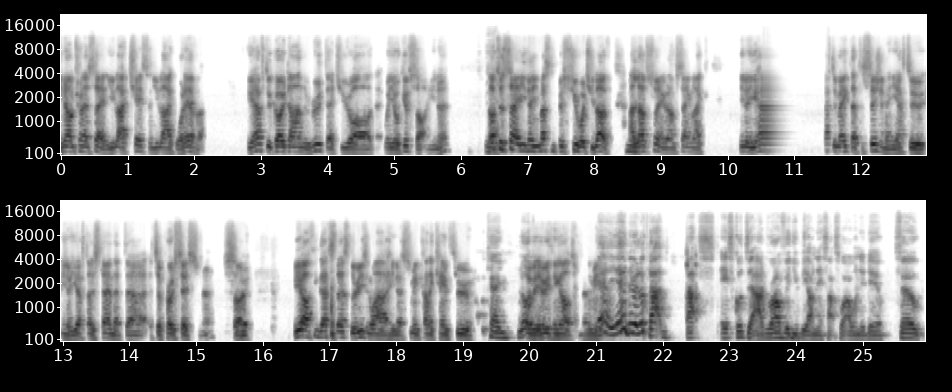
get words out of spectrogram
you know what I'm trying to say, you like chess and you like whatever, you have to go down the route that you are where your gifts are, you know. Not to say, you know, you mustn't pursue what you love. I love swimming, but I'm saying like, you know, you have to make that decision and you have to, you know, you have to understand that uh, it's a process, you know. So yeah, I think that's that's the reason why, you know, swimming kind of came through Okay, look, over everything else. You know what I mean? Yeah, yeah, no, look, that that's it's good to. I'd rather you be honest. That's what I want to do. So,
